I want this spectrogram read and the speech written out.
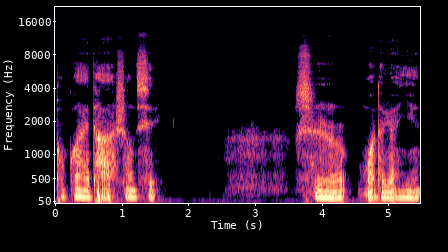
不怪他生气。是我的原因。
